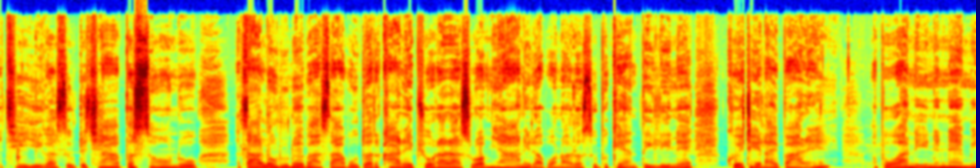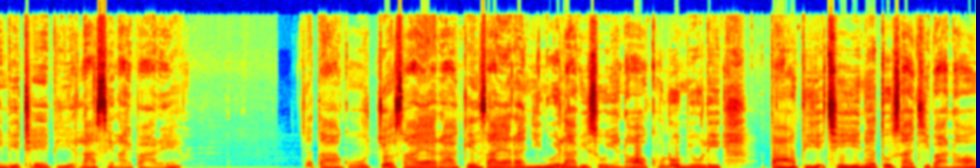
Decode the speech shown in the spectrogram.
အချင်းရေကစုတခြားပစုံတို့အသားလုံးတို့နဲ့ပါစားဖို့အတွက်တခါတည်းဖြော်ထားတာဆိုတော့များနေတာပေါ့နော်အဲ့တော့စုပကံအသီးလေးနဲ့ခွဲထည့်လိုက်ပါတယ်အပေါ်ကနေနည်းနည်းမင်းလေးထည့်ပြီးအလားဆင်လိုက်ပါတယ် ကြက်သားကိုကြော်စားရတာကင်စားရတာညီငွေးလာပြီဆိုရင်တော့အခုလိုမျိုးလေးပေါင်းပြီးအချင်းရည်နဲ့တူစားကြည့်ပါနော်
